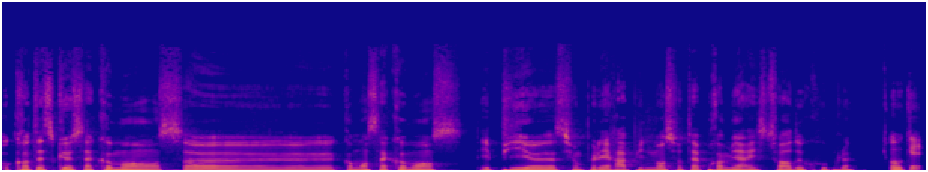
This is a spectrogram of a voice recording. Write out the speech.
Qu- Quand est-ce que ça commence euh, Comment ça commence? Et puis, euh, si on peut aller rapidement sur ta première histoire de couple. Ok.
